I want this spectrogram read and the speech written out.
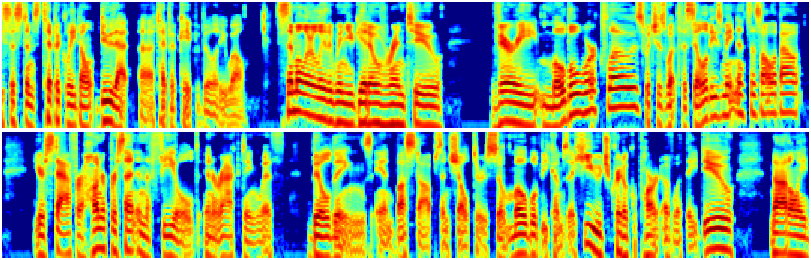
systems typically don't do that uh, type of capability well. Similarly, when you get over into very mobile workflows, which is what facilities maintenance is all about, your staff are 100% in the field interacting with buildings and bus stops and shelters. So mobile becomes a huge critical part of what they do. Not only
